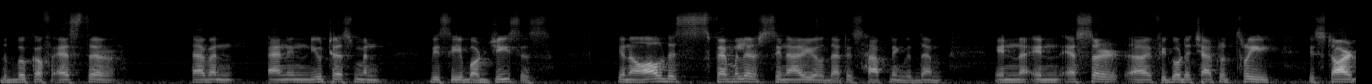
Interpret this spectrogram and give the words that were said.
the book of Esther, even, and in New Testament, we see about Jesus. You know, all this familiar scenario that is happening with them in, in Esther, uh, if you go to chapter 3, you start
